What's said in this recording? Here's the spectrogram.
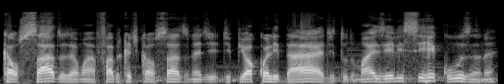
calçados, é uma fábrica de calçados, né? De, de pior qualidade e tudo mais, e ele se recusa, né?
